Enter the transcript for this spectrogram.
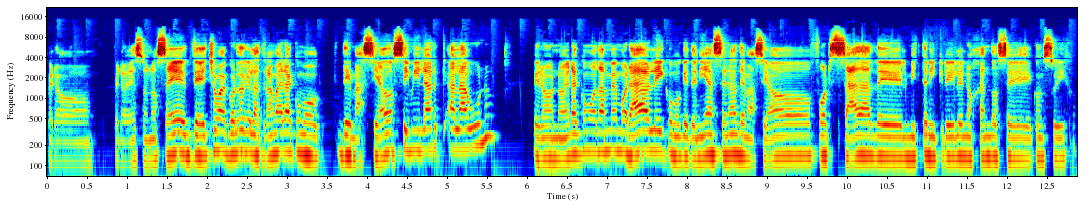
Pero, pero eso, no sé. De hecho, me acuerdo que la trama era como demasiado similar a la 1, pero no era como tan memorable y como que tenía escenas demasiado forzadas del Mr. Increíble enojándose con su hijo.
